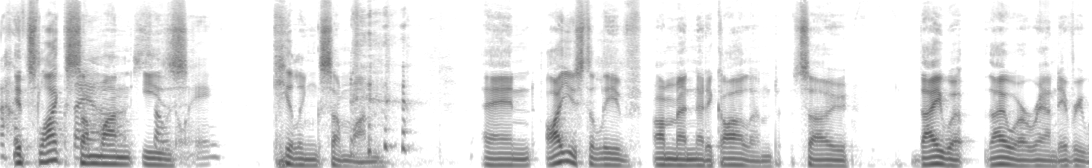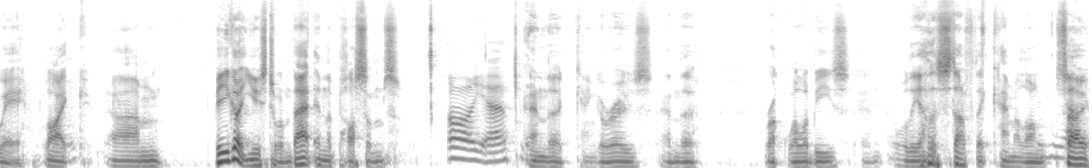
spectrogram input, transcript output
It's like They someone so is annoying. killing someone. and I used to live on Magnetic Island, so they were they were around everywhere. Like, um, but you got used to them. That and the possums Oh yeah. and the kangaroos and the rock wallabies and all the other stuff that came along. Yeah. So,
